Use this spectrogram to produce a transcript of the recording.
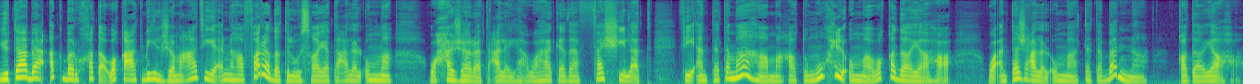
يتابع أكبر خطأ وقعت به الجماعات هي أنها فرضت الوصاية على الأمة وحجرت عليها وهكذا فشلت في أن تتماهى مع طموح الأمة وقضاياها وأن تجعل الأمة تتبنى قضاياها.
